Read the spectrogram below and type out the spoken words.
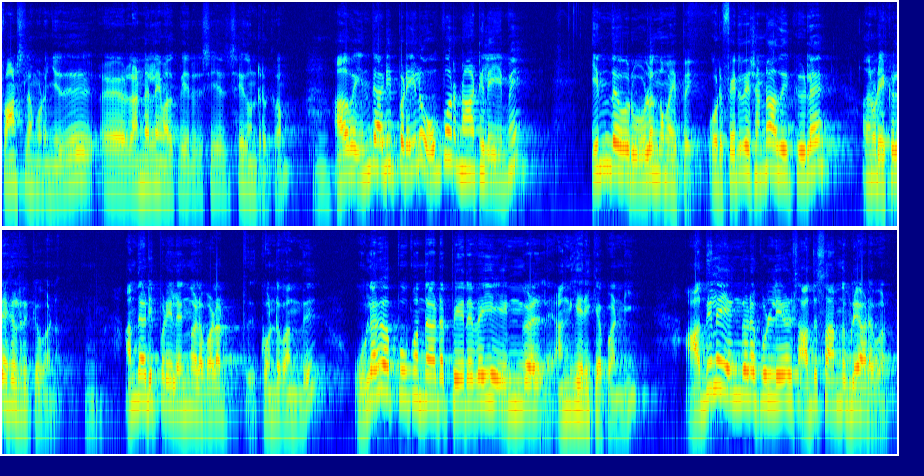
ஃப்ரான்ஸில் முடிஞ்சது லண்டன்லையும் அதுக்குரிய செய்- செய்து கொண்டிருக்கிறோம். ஆகவே இந்த அடிப்படையில் ஒவ்வொரு நாட்டிலேயுமே இந்த ஒரு ஒழுங்கமைப்பை ஒரு ஃபெடரேஷன் அது கீழே அதனுடைய கிளைகள் இருக்க வேண்டும். அந்த அடிப்படையில் எங்களை வளர்த்து கொண்டு வந்து உலக பூப்பந்தாட்ட பேரவையை எங்கள் அங்கீகரிக்க பண்ணி அதில் எங்களோட பிள்ளைகள் அது சார்ந்து விளையாட வேணும்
